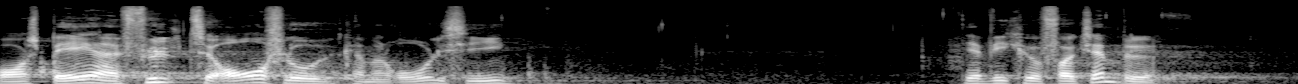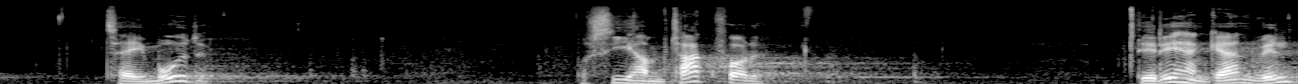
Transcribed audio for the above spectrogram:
Vores bæger er fyldt til overflod, kan man roligt sige. Ja, vi kan jo for eksempel tage imod det og sige ham tak for det. Det er det, han gerne vil.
